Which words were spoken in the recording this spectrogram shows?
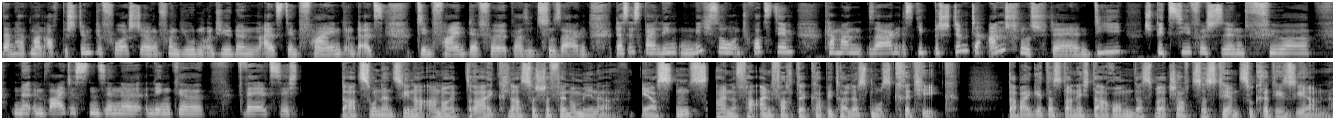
dann hat man auch bestimmte Vorstellungen von Juden und Jüdinnen als dem Feind und als dem Feind der Völker sozusagen. Das ist bei Linken nicht so und trotzdem kann man sagen, es gibt bestimmte Anschlussstellen, die spezifisch sind für eine im weitesten Sinne linke Weltsicht. Dazu nennt Sina Arnold drei klassische Phänomene. Erstens eine vereinfachte Kapitalismuskritik. Dabei geht es da nicht darum, das Wirtschaftssystem zu kritisieren,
